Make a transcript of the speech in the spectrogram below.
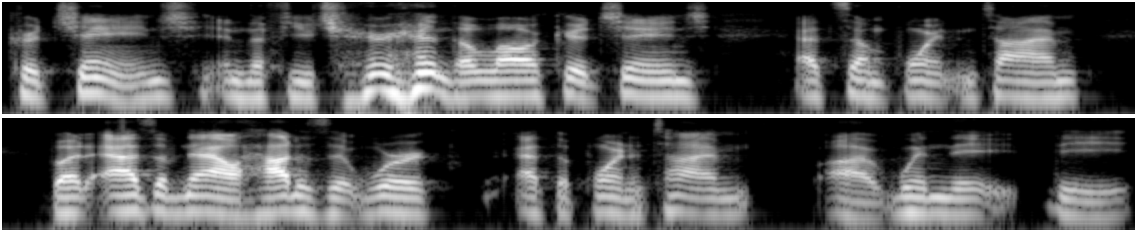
could change in the future, and the law could change at some point in time. But as of now, how does it work at the point in time uh, when the, the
